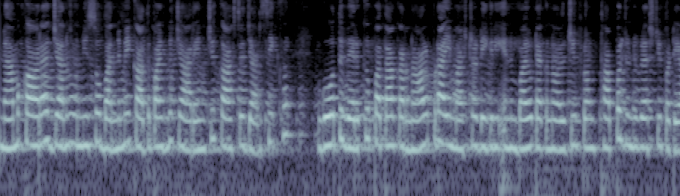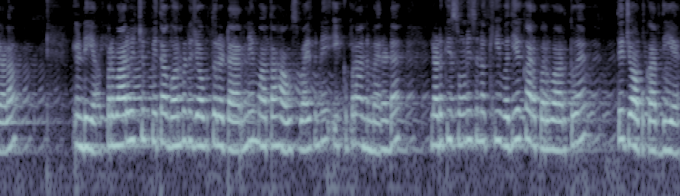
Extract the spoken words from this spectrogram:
ਨਾਮ ਕੌਰ ਹੈ। ਜਨਮ 1992 ਕੱਦ 5.4 ਇੰਚ ਕਾਸਟ ਜੱਟ ਸਿੱਖ। ਗੋਤ ਵਿਰਕ, ਪਤਾ ਕਰਨਾਲ, ਪੜ੍ਹਾਈ master degree in biotechnology from Thapar university, Patiala, India. ਪਰਿਵਾਰ ਵਿੱਚ ਪਿਤਾ ਗਵਰਨਮੈਂਟ ਜੌਬ ਤੋਂ ਰਿਟਾਇਰ ਨੇ, ਮਾਤਾ ਹਾਊਸਵਾਈਫ ਨੇ, ਇੱਕ ਭਰਾ ਅਨਮੈਰਿਡ ਹੈ। ਲੜਕੀ ਸੋਹਣੀ ਸੁਨੱਖੀ, ਵਧੀਆ ਘਰ ਪਰਿਵਾਰ ਤੋਂ ਹੈ ਤੇ ਜੌਬ ਕਰਦੀ ਹੈ।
